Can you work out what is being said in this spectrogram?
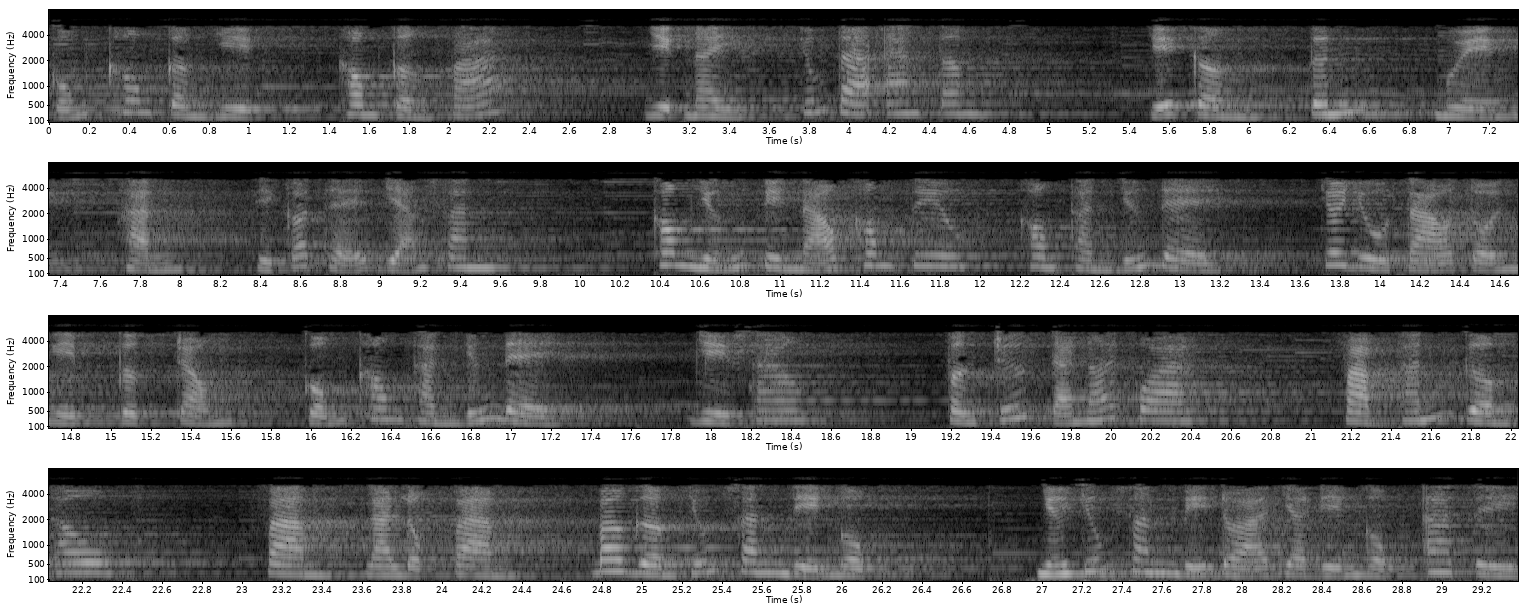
cũng không cần diệt, không cần phá. Việc này chúng ta an tâm. Chỉ cần tính, nguyện, hạnh thì có thể giảng sanh. Không những phiền não không tiêu, không thành vấn đề, cho dù tạo tội nghiệp cực trọng cũng không thành vấn đề. Vì sao? Phần trước đã nói qua, Phạm Thánh gồm thâu, Phàm là lục phàm, bao gồm chúng sanh địa ngục. Những chúng sanh bị đọa vào địa ngục A Tỳ,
